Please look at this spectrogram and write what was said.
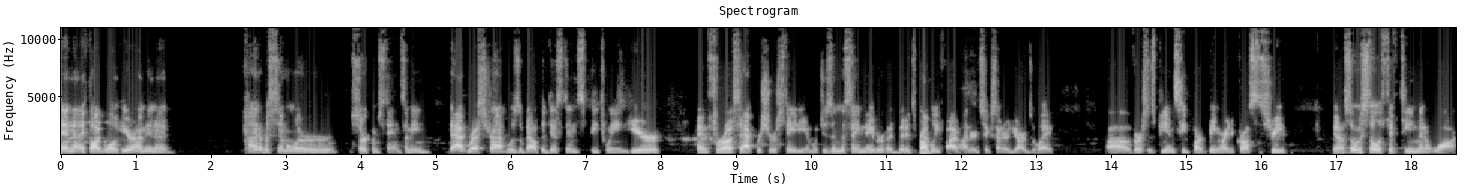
and I thought, well, here I'm in a kind of a similar circumstance. I mean, that restaurant was about the distance between here and for us Acrisure Stadium, which is in the same neighborhood, but it's probably 500, 600 yards away uh, versus PNC Park being right across the street. You know, so it was still a 15 minute walk.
